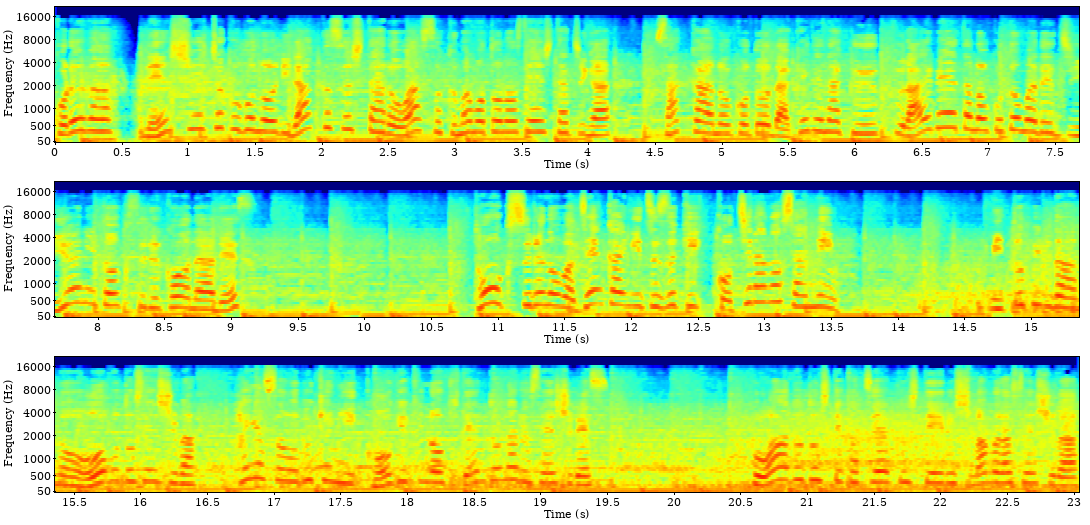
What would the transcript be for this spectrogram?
これは練習直後のリラックスしたロアッソ熊本の選手たちがサッカーのことだけでなくプライベートのことまで自由にトークするコーナーです。トークするのは前回に続きこちらの3人。ミッドフィルダーの大本選手は速さを武器に攻撃の起点となる選手です。フォワードとして活躍している島村選手は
